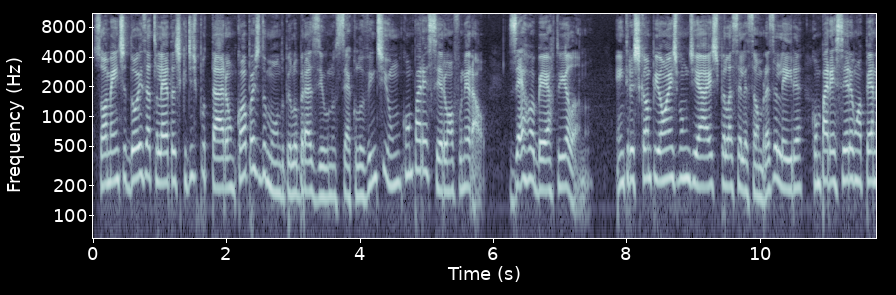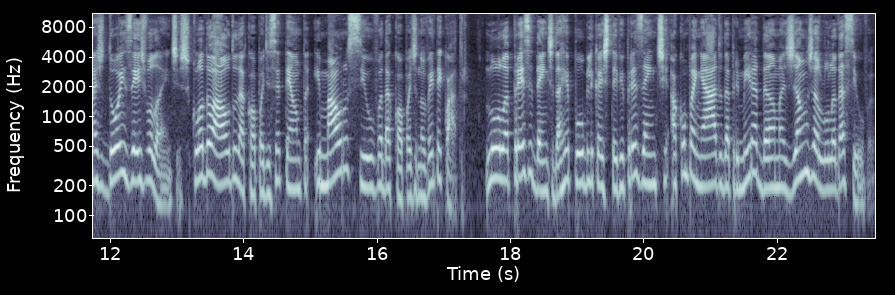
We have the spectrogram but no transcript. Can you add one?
Somente dois atletas que disputaram Copas do Mundo pelo Brasil no século XXI compareceram ao funeral: Zé Roberto e Elano. Entre os campeões mundiais pela seleção brasileira, compareceram apenas dois ex-volantes, Clodoaldo, da Copa de 70, e Mauro Silva, da Copa de 94. Lula, presidente da República, esteve presente, acompanhado da primeira-dama Janja Lula da Silva.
